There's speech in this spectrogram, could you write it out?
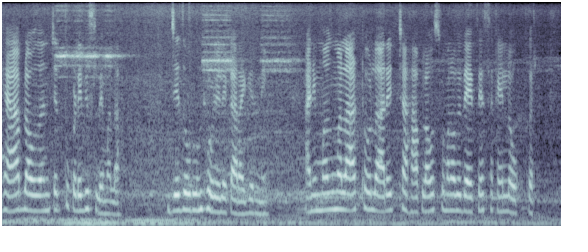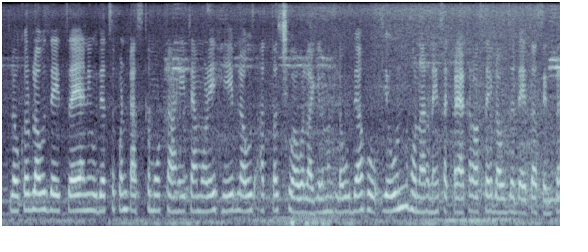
ह्या ब्लाउजांचे तुकडे दिसले मला जे जोडून ठेवलेले कारागीरने. आणि मग मला आठवलं अरे चहा ब्लाऊज तुम्हाला उद्या द्यायचा आहे सकाळी लवकर. लवकर ब्लाऊज द्यायचं आहे आणि उद्याचं पण टास्क मोठं आहे त्यामुळे हे ब्लाऊज आत्ताच शिवावं लागेल म्हटलं. उद्या हो येऊन होणार नाही सकाळी अकरा वाजता हे ब्लाऊज जर द्यायचं असेल तर.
